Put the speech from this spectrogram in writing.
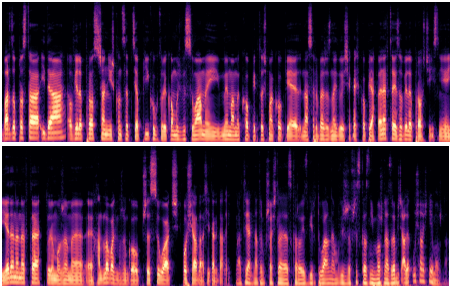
Bardzo prosta idea, o wiele prostsza niż koncepcja pliku, który komuś wysyłamy i my mamy kopię, ktoś ma kopię, na serwerze znajduje się jakaś kopia. W NFT jest o wiele prościej. Istnieje jeden NFT, który możemy e, handlować, możemy go przesyłać, posiadać i tak dalej. Ale ty jak na tym krześle, skoro jest wirtualne, mówisz, że wszystko z nim można zrobić, ale usiąść nie można.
